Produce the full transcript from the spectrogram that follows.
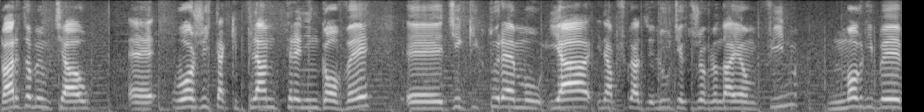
bardzo bym chciał e, ułożyć taki plan treningowy, e, dzięki któremu ja i na przykład ludzie, którzy oglądają film, mogliby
